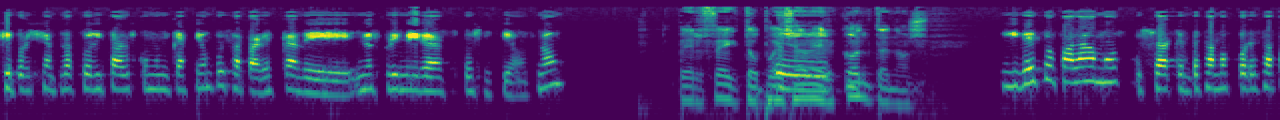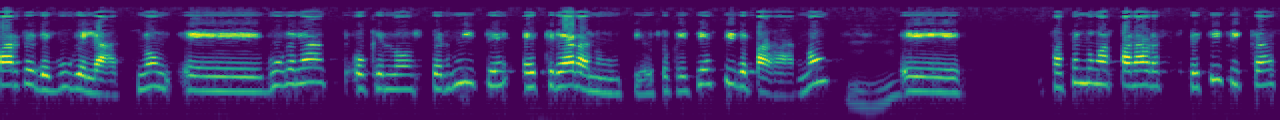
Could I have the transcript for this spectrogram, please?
que, por exemplo, actualizados comunicación pois pues, aparezca de nas primeiras posicións, non? Perfecto, pois pues, eh, a ver, contanos. Y... E eso falamos, xa que empezamos por esa parte, de Google Ads, non? Eh, Google Ads o que nos permite é crear anuncios, o que dixeste de pagar, non? Uh -huh. eh, facendo unhas palabras específicas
